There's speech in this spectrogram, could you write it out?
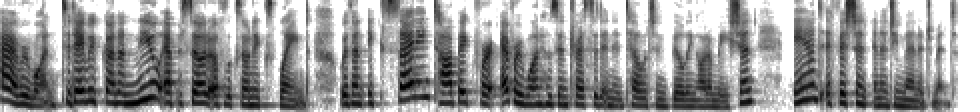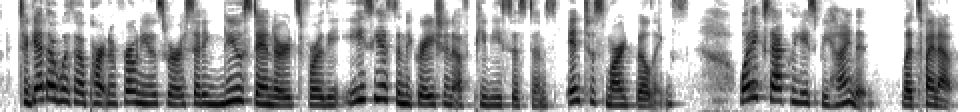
Hi everyone! Today we've got a new episode of Loxone Explained with an exciting topic for everyone who's interested in intelligent building automation and efficient energy management. Together with our partner Fronius, we are setting new standards for the easiest integration of PV systems into smart buildings. What exactly is behind it? Let's find out.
